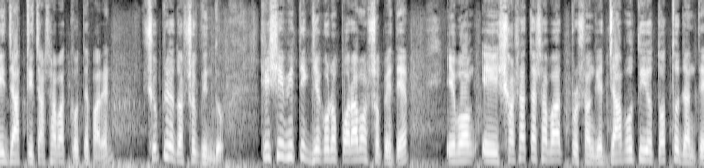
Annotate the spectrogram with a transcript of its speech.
এই জাতটি চাষাবাদ করতে পারেন। সুপ্রিয় দর্শকবৃন্দ, কৃষিভিত্তিক যে কোনো পরামর্শ পেতে এবং এই শশা চাষাবাদ প্রসঙ্গে যাবতীয় তথ্য জানতে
